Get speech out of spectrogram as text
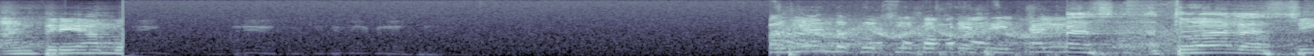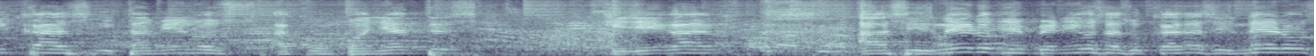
Andrea a todas las chicas y también los acompañantes que llegan a Cisneros, bienvenidos a su casa Cisneros.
